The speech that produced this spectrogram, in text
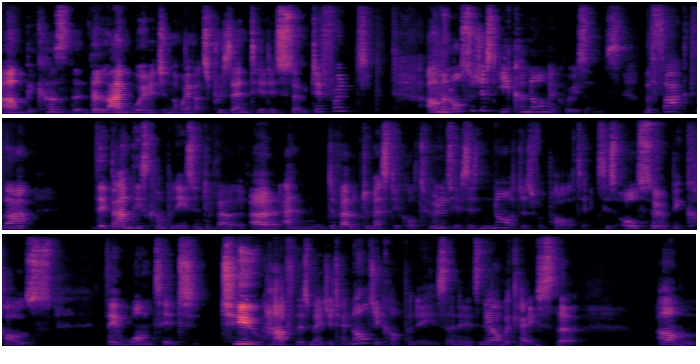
um, because the, the, language and the way that's presented is so different. Um, and also just economic reasons. The fact that they ban these companies and develop uh, and develop domestic alternatives is not just for politics. It's also because they wanted to have those major technology companies, and it's now the case that um,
